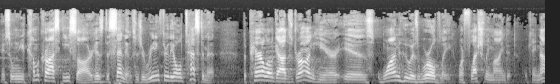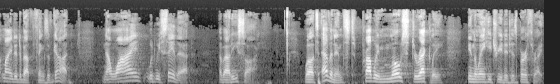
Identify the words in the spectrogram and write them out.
Okay, so when you come across Esau or his descendants, as you're reading through the Old Testament, the parallel God's drawing here is one who is worldly or fleshly minded, okay, not minded about the things of God. Now, why would we say that about Esau? Well, it's evidenced probably most directly in the way he treated his birthright.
